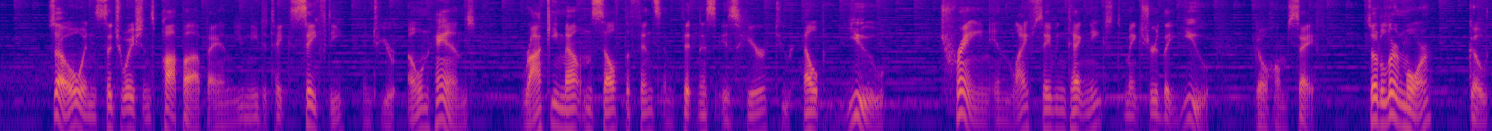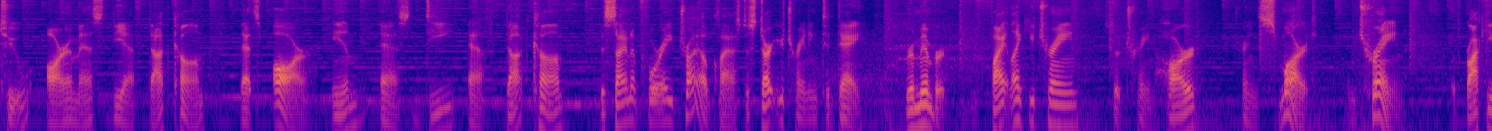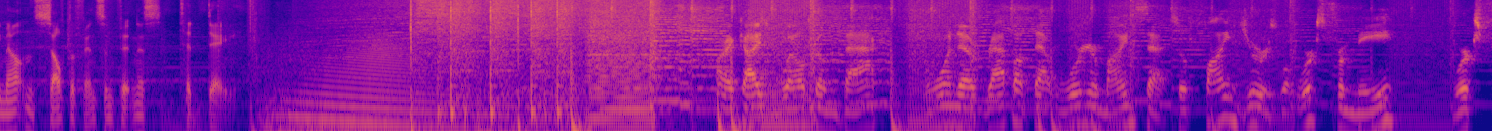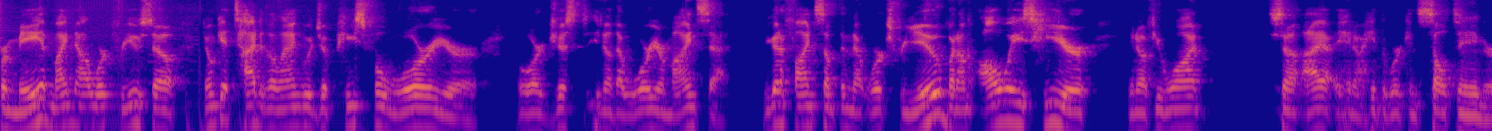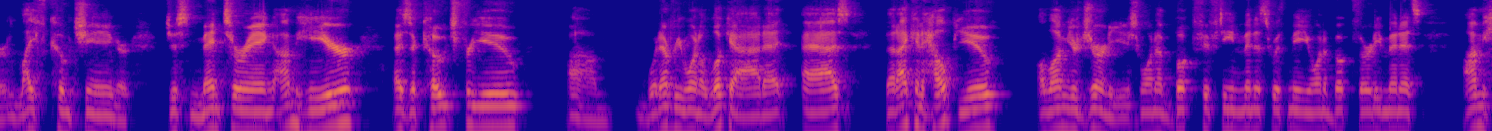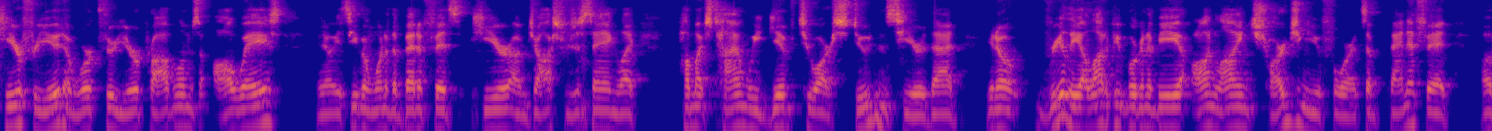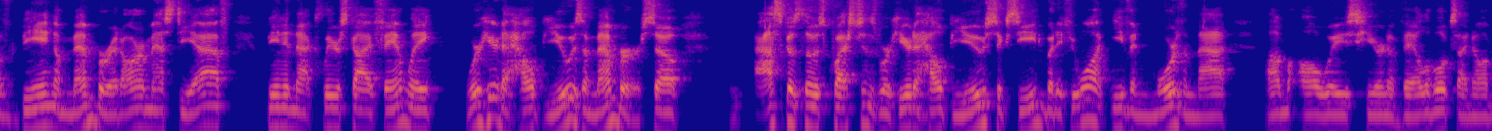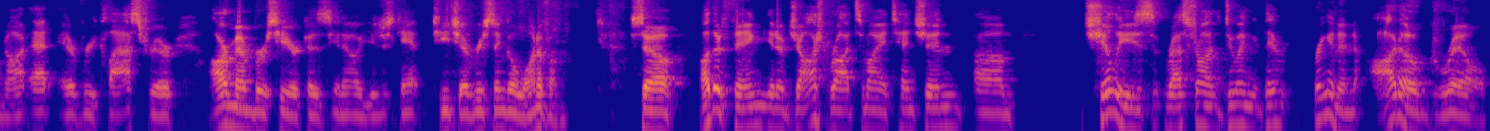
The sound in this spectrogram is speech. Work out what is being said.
So, when situations pop up and you need to take safety into your own hands, Rocky Mountain Self Defense and Fitness is here to help you train in life saving techniques to make sure that you go home safe. So, to learn more, go to rmsdf.com. That's rmsdf.com to sign up for a trial class to start your training today. Remember, fight like you train, so train hard, train smart, and train with Rocky Mountain Self Defense and Fitness today. All right, guys, welcome back. I wanted to wrap up that warrior mindset. So find yours. What works for me works for me. It might not work for you. So don't get tied to the language of peaceful warrior or just, you know, that warrior mindset. You got to find something that works for you. But I'm always here, you know, if you want. So I, you know, I hate the word consulting or life coaching or just mentoring. I'm here as a coach for you. Um, whatever you want to look at it as that I can help you along your journey. You just want to book 15 minutes with me, you want to book 30 minutes. I'm here for you to work through your problems always. You know, it's even one of the benefits here. Um, Josh was just saying, like, how much time we give to our students here that, you know, really a lot of people are going to be online charging you for. It's a benefit of being a member at RMSDF, being in that clear sky family we're here to help you as a member. So ask us those questions. We're here to help you succeed. But if you want even more than that, I'm always here and available because I know I'm not at every class for our members here because you know you just can't teach every single one of them. So other thing, you know, Josh brought to my attention um, Chili's restaurant doing they're bringing an auto grill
